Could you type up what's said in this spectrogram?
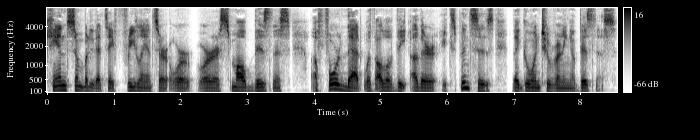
can somebody that's a freelancer or or a small business afford that with all of the other expenses that go into running a business?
